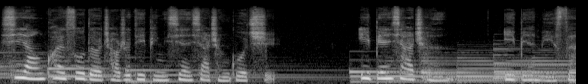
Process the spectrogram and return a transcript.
夕阳快速地朝着地平线下沉过去，一边下沉，一边离散，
